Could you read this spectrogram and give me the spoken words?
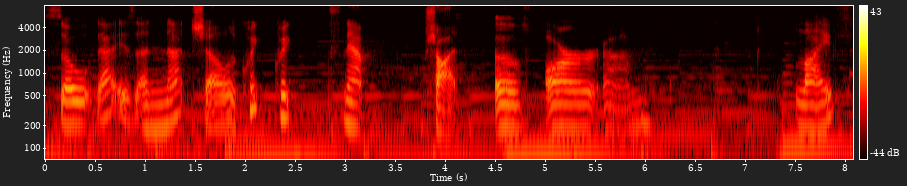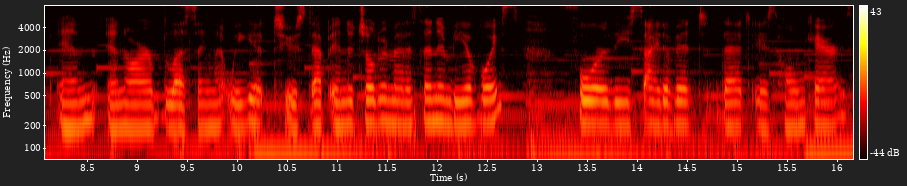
So that is a nutshell, a quick, quick snapshot of our um, life and, and our blessing that we get to step into children medicine and be a voice for the side of it that is home cares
